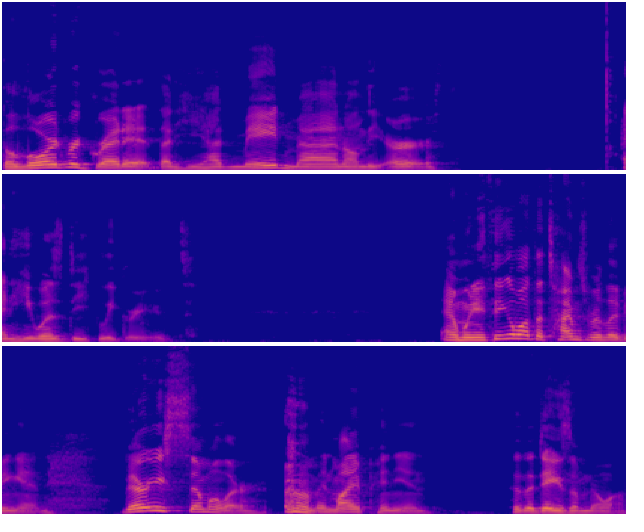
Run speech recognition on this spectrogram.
the Lord regretted that he had made man on the earth, and he was deeply grieved. And when you think about the times we're living in, very similar, in my opinion, to the days of Noah.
